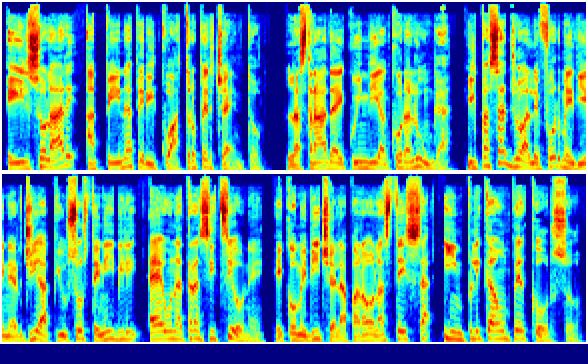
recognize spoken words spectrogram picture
e il solare appena per il 4%. La strada è quindi ancora lunga. Il passaggio alle forme di energia più sostenibili è una transizione e, come dice la parola stessa, implica un percorso.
